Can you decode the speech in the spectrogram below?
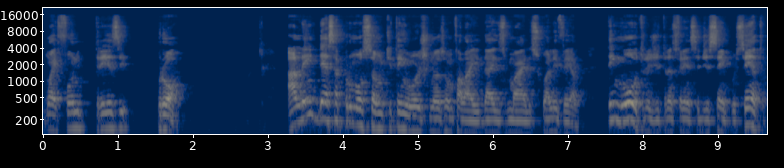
um iPhone 13 Pro. Além dessa promoção que tem hoje, que nós vamos falar aí da Smiles com a Livelo, tem outra de transferência de 100%?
